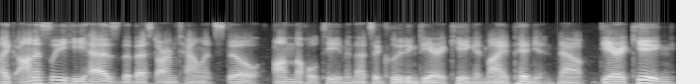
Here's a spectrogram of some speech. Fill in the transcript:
like honestly, he has the best arm talent still on the whole team, and that's including D'Eriq King, in my opinion. Now, D'Eriq King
